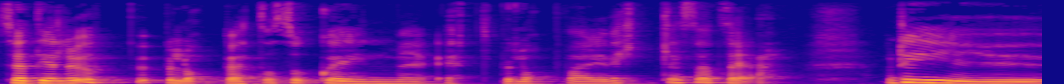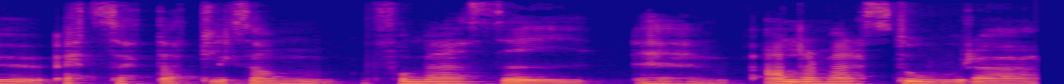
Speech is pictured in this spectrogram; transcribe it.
Så jag delar upp beloppet och så går jag in med ett belopp varje vecka så att säga. Och det är ju ett sätt att liksom få med sig alla de här stora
